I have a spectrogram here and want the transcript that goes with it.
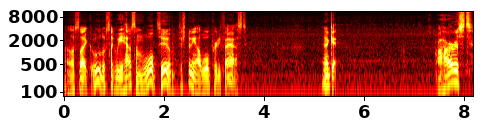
Uh, looks like, ooh, looks like we have some wool too. They're spitting out wool pretty fast. Okay. Our harvest,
